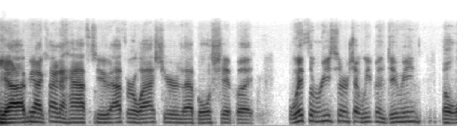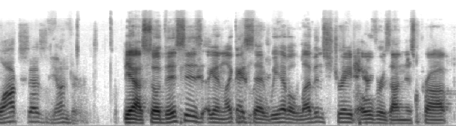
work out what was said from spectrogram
Yeah, I mean, I kind of have to after last year, that bullshit. But with the research that we've been doing, the lock says the under. Yeah. So this is, again, like I said, we have 11 straight overs on this prop.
